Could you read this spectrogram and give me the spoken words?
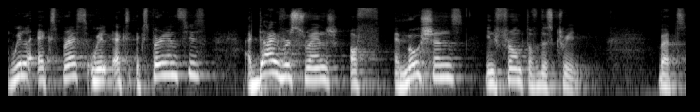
will, express, will ex experiences a diverse range of emotions in front of the screen. But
